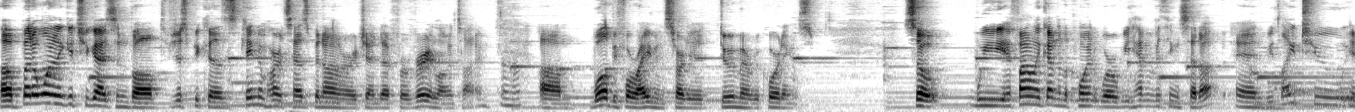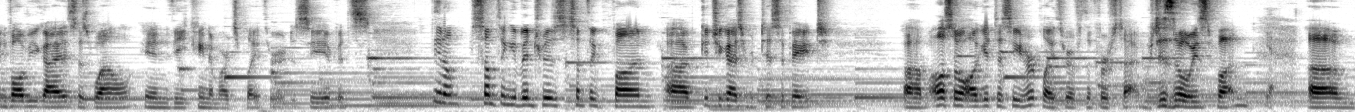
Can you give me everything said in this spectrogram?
Uh, but I wanted to get you guys involved just because Kingdom Hearts has been on our agenda for a very long time. Uh-huh. um, well before I even started doing my recordings. So we have finally gotten to the point where we have everything set up, and we'd like to involve you guys as well in the Kingdom Hearts playthrough to see if it's, you know, something of interest, something fun, uh, get you guys to participate. Um, also, I'll get to see her playthrough for the first time, which is always fun. Yeah. Um,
